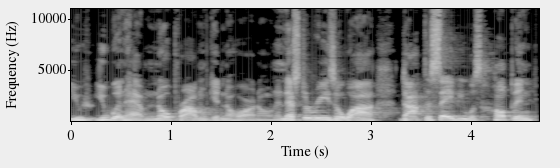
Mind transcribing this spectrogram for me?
you, you wouldn't have no problem getting a hard on. And that's the reason why Dr. Sebi was humping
